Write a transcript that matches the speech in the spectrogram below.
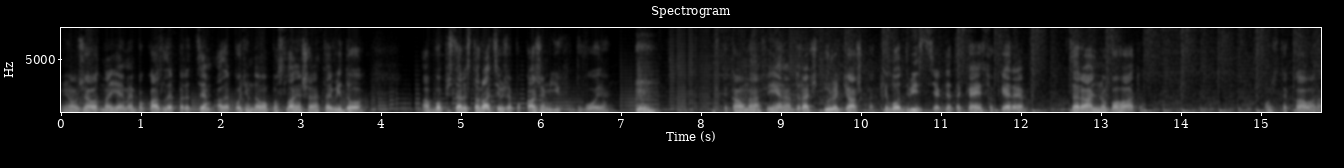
У нього вже одна є, ми показували перед цим, але потім дамо послання ще на те відео. Або після реставрації вже покажемо їх вдвоє. Ось така вона офігенна, до речі, дуже тяжка. Кіло 200, як для такої сокири, це реально багато. Ось така вона.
